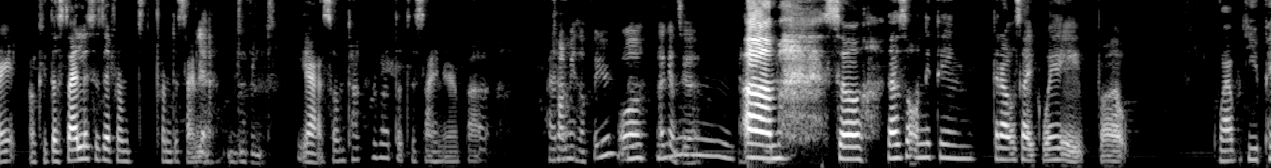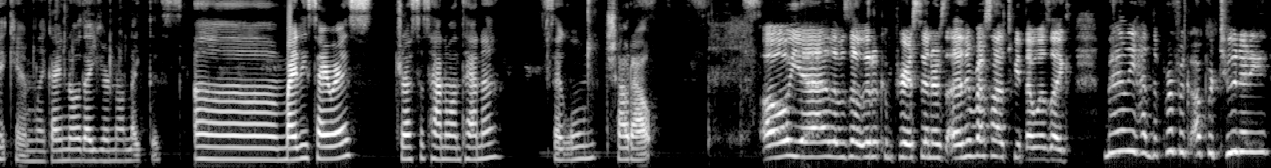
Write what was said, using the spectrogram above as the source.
right okay the stylist is it from from designer Yeah, different. yeah so i'm talking about the designer but I Tommy Hilfiger? Well, I can see that. Mm. Um, so that's the only thing that I was like, wait, but why would you pick him? Like, I know that you're not like this. Um, Miley Cyrus dressed as Hannah Montana. Según, shout out. Oh yeah, there was a little comparison. Or I remember I saw a tweet that was like, Miley had the perfect opportunity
